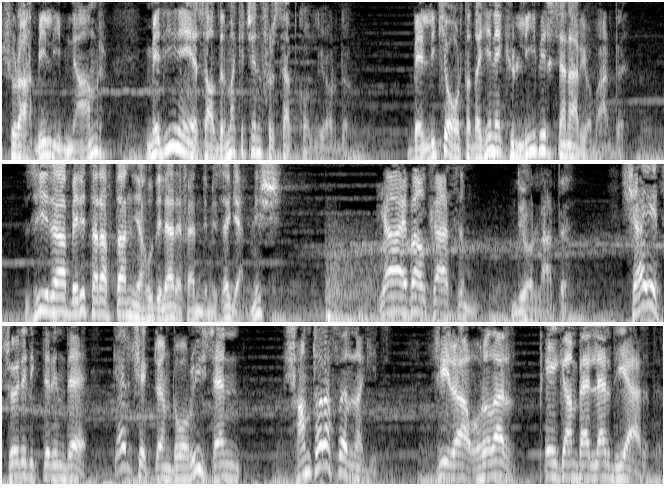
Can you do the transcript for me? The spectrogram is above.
Şurahbil İbni Amr Medine'ye saldırmak için fırsat kolluyordu. Belli ki ortada yine külli bir senaryo vardı. Zira beri taraftan Yahudiler Efendimiz'e gelmiş Ya Ebal Kasım, diyorlardı. şayet söylediklerinde gerçekten doğruysen Şam taraflarına git. Zira oralar peygamberler diyarıdır.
